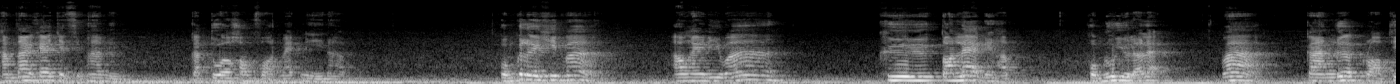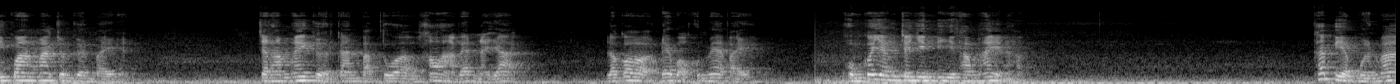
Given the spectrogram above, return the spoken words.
ทำได้แค่ 75มิลกับตัว Comfort Max นี้นะครับ ผมก็เลยคิดว่า เอาไงดีว่า คือตอนแรกเนี่ยครับ ผมรู้อยู่แล้วแหละ ว่าการเลือกกรอบที่กว้างมากจนเกินไปเนี่ย จะทำให้เกิดการปรับตัวเข้าหาแว่นหนายาก แล้วก็ได้บอกคุณแม่ไป ผมก็ยังจะยินดีทำให้นะครับ ถ้าเปรียบเหมือนว่า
